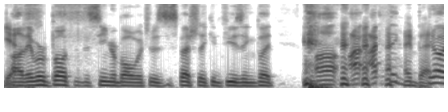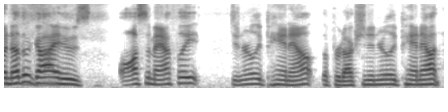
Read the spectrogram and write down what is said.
Yes. Uh, they were both at the Senior Bowl, which was especially confusing. But uh, I, I, think I you know another guy who's awesome athlete didn't really pan out. The production didn't really pan out.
